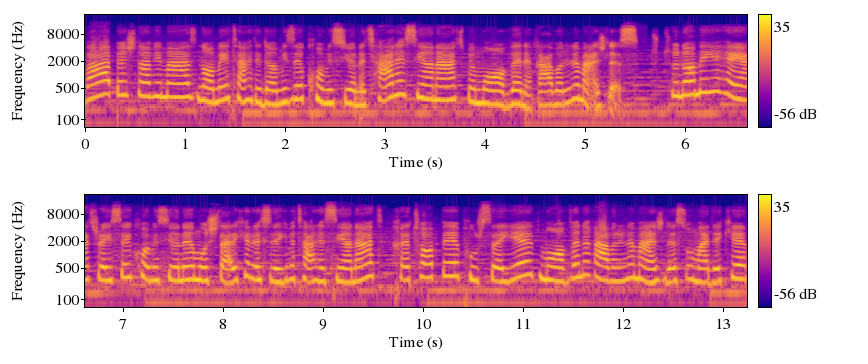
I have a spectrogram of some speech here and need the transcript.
و بشنویم از نامه تهدیدآمیز کمیسیون طرح سیانت به معاون قوانین مجلس. تو نامه هیئت رئیسه کمیسیون مشترک رسیدگی به طرح سیانت خطاب به پورسید معاون قوانین مجلس اومده که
